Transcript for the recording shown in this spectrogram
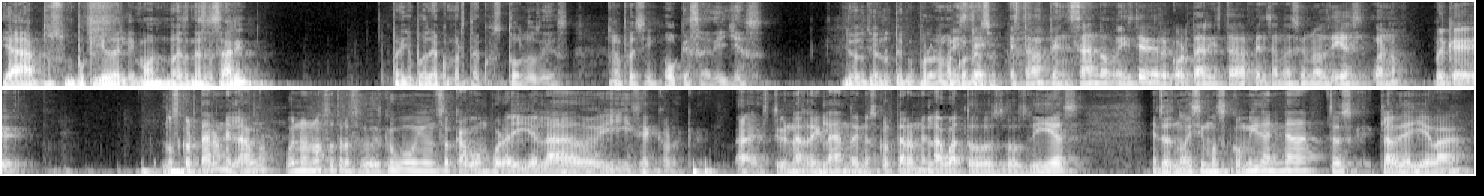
Ya, pues un poquillo de limón, no es necesario. Pero yo podría comer tacos todos los días. No, pues sí. O quesadillas. Yo, yo no tengo problema Me con eso. Estaba pensando, me hiciste recordar y estaba pensando hace unos días, bueno, porque nos cortaron el agua. Bueno, nosotros, es que hubo un socavón por ahí al lado y se ah, estuvieron arreglando y nos cortaron el agua todos dos días. Entonces no hicimos comida ni nada. Entonces Claudia lleva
